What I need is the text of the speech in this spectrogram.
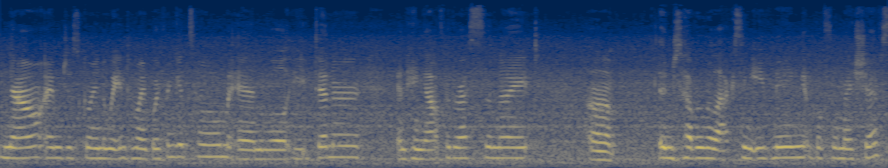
Now I'm just going to wait until my boyfriend gets home and we'll eat dinner and hang out for the rest of the night um, and just have a relaxing evening before my shifts.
